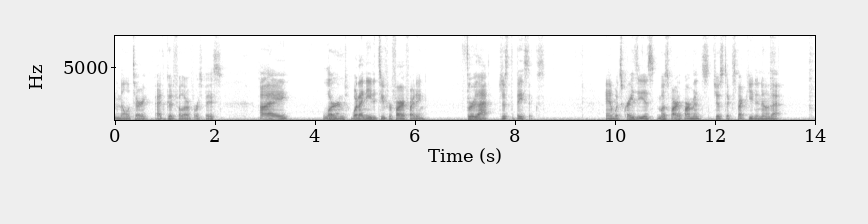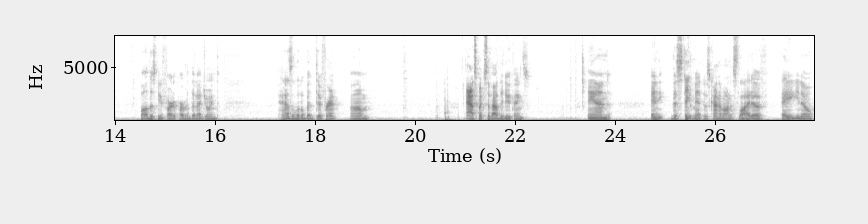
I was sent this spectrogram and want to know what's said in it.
the military at Goodfellow Air Force Base, I learned what I needed to for firefighting through that, just the basics. And what's crazy is most fire departments just expect you to know that. Well, this new fire department that I joined has a little bit different um, aspects of how they do things. And and the statement is kind of on a slide of, hey, you know,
